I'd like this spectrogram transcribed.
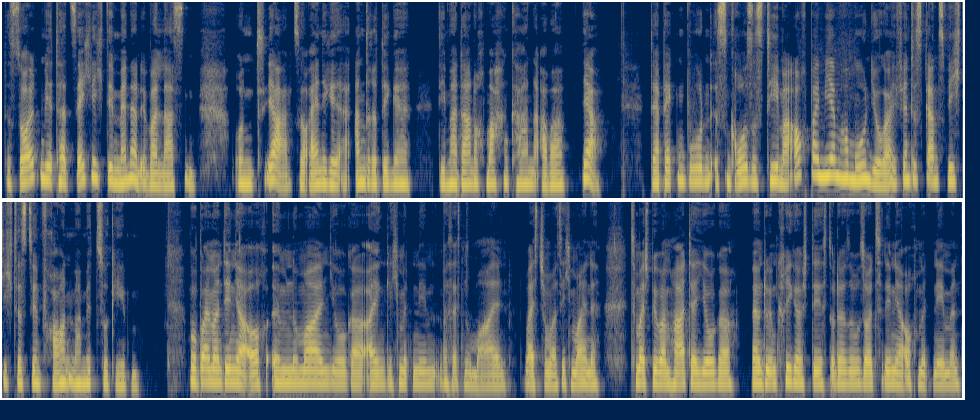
Das sollten wir tatsächlich den Männern überlassen. Und ja, so einige andere Dinge, die man da noch machen kann. Aber ja, der Beckenboden ist ein großes Thema, auch bei mir im Hormon-Yoga. Ich finde es ganz wichtig, das den Frauen immer mitzugeben. Wobei man den ja auch im normalen Yoga eigentlich mitnehmen, was heißt normalen? Weißt schon, was ich meine. Zum Beispiel beim Hatha-Yoga, wenn du im Krieger stehst oder so, sollst du den ja auch mitnehmen.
